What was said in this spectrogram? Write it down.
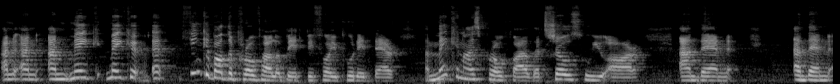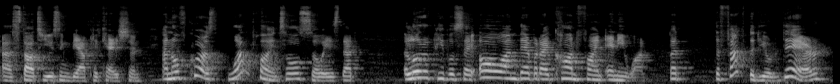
and and and make make a, a, think about the profile a bit before you put it there, and make a nice profile that shows who you are, and then and then uh, start using the application. And of course, one point also is that a lot of people say, "Oh, I'm there, but I can't find anyone." But the fact that you're there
